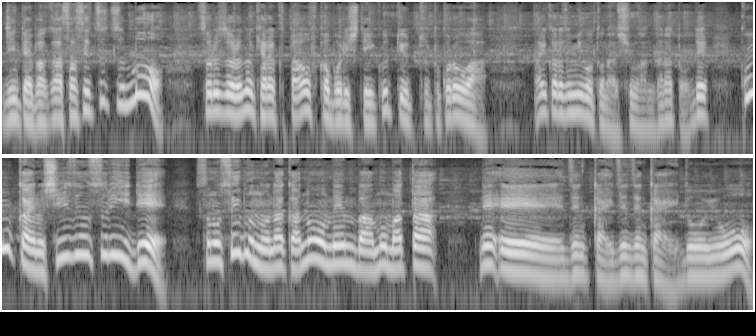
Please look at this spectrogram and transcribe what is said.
人体爆破させつつもそれぞれのキャラクターを深掘りしていくっていうところは相変わらず見事な手腕だなと。で今回のシーズン3でそのセブンの中のメンバーもまたね、えー、前回前々回同様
